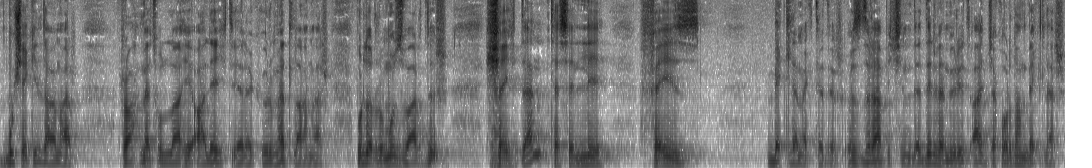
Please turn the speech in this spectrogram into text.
bu şekilde anar. Rahmetullahi aleyh diyerek hürmetle anar. Burada rumuz vardır. Şeyhten teselli, feyz beklemektedir. ızdırap içindedir ve mürit ancak oradan bekler.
